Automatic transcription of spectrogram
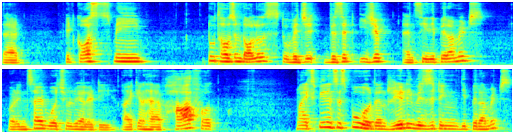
That it costs me $2000 to visit, visit egypt and see the pyramids but inside virtual reality i can have half my experience is poor than really visiting the pyramids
